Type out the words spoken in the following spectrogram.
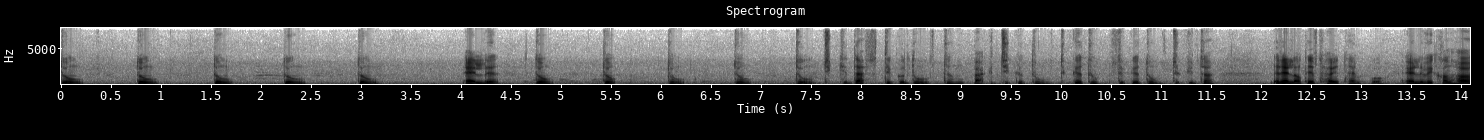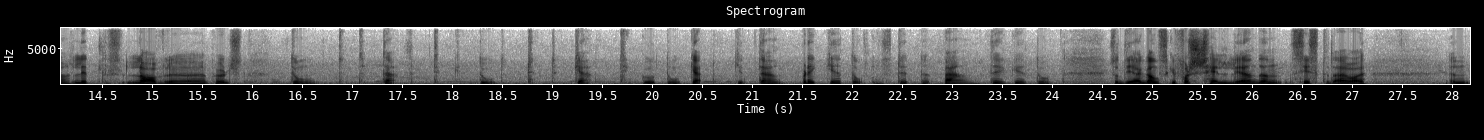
dung, dung, dung, dung, dung. Eller dunk, dunk, dung, dung, relativt høyt tempo. Eller vi kan ha litt lavere puls. Så de er ganske forskjellige. Den siste der var en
